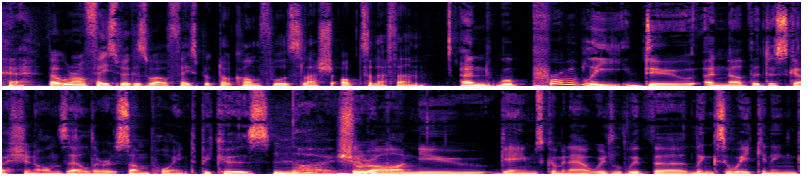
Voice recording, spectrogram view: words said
but we're on Facebook as well, facebook.com forward slash OctalFM. And we'll probably do another discussion on Zelda at some point because No, there are not. new games coming out with with the Link's Awakening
